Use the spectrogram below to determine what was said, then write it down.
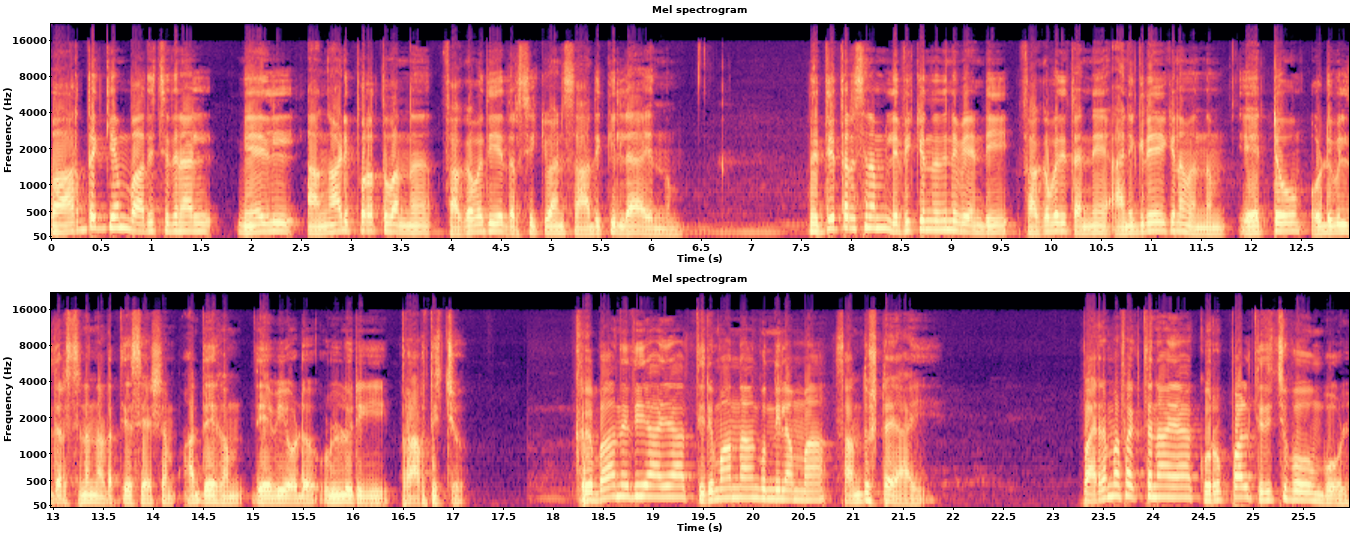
വാർദ്ധക്യം ബാധിച്ചതിനാൽ മേലിൽ അങ്ങാടിപ്പുറത്ത് വന്ന് ഭഗവതിയെ ദർശിക്കുവാൻ സാധിക്കില്ല എന്നും. നിത്യദർശനം ലഭിക്കുന്നതിന് വേണ്ടി ഭഗവതി തന്നെ അനുഗ്രഹിക്കണമെന്നും ഏറ്റവും ഒടുവിൽ ദർശനം നടത്തിയ ശേഷം അദ്ദേഹം ദേവിയോട് ഉള്ളുരുകി പ്രാർത്ഥിച്ചു. കൃപാനിധിയായ തിരുമാന്നാങ്കുന്നിലമ്മ സന്തുഷ്ടയായി. പരമഭക്തനായ കുറുപ്പാൾ തിരിച്ചു പോകുമ്പോൾ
